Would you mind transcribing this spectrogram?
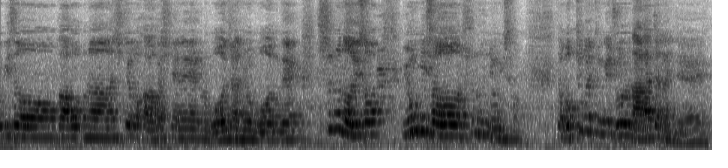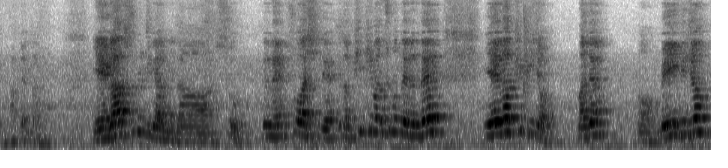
여기서 과거구나. 시제가 과거 시제네. 워즈 아니면 워인데 수는 어디서? 여기서. 수는 여기서. 자, 목적을 했던 게 주어로 나갔잖아 이제. 바뀌었다. 얘가 수를 주게 합니다. 수. 됐네? 수와 시제 그 다음 pp만 쓰면 되는데 얘가 pp죠. 맞아요? 어 made죠?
